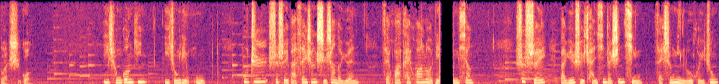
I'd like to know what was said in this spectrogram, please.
段时光。一程光阴，一种领悟，不知是谁把三生石上的缘。在花开花落恋生香，是谁把云水禅心的深情在生命轮回中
